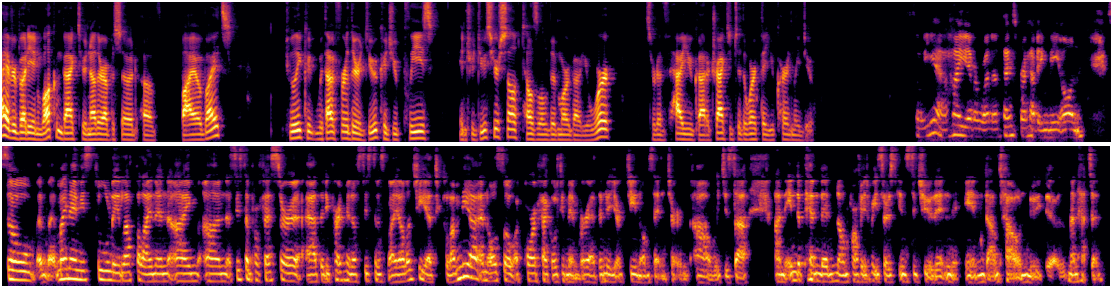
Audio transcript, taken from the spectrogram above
Hi, everybody, and welcome back to another episode of BioBytes. Tuuli, could, without further ado, could you please introduce yourself, tell us a little bit more about your work, sort of how you got attracted to the work that you currently do? So yeah, hi everyone, and thanks for having me on. So my name is Tuuli Lappalainen. And I'm an assistant professor at the Department of Systems Biology at Columbia, and also a core faculty member at the New York Genome Center, uh, which is a, an independent nonprofit research institute in in downtown uh, Manhattan.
